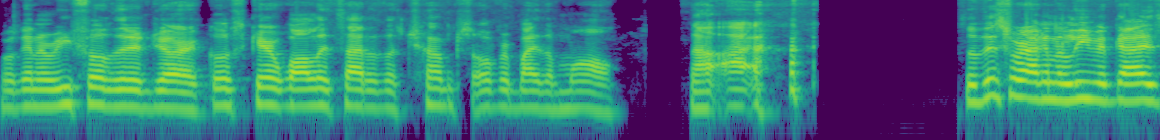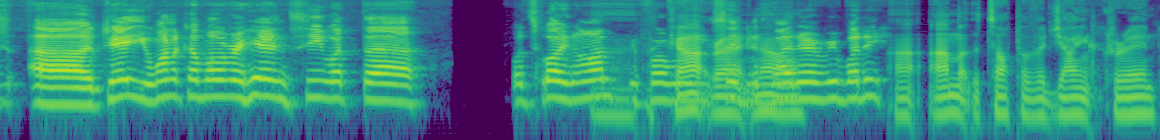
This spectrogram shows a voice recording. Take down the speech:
We're gonna refill their jar. Go scare wallets out of the chumps over by the mall. Now I So this is where I'm gonna leave it, guys. Uh Jay, you wanna come over here and see what uh what's going on Uh, before we can't say goodbye now. to everybody? I, I'm at the top of a giant crane.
